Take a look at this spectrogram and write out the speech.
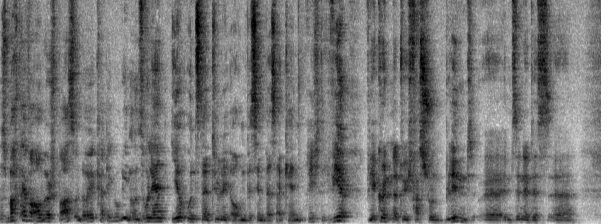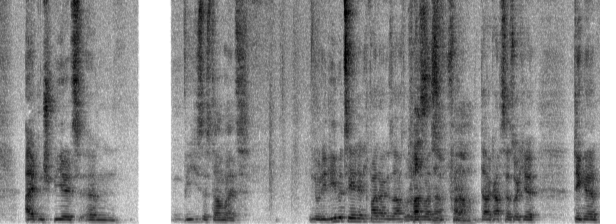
es macht einfach auch mal Spaß und neue Kategorien. Und so lernt ihr uns natürlich auch ein bisschen besser kennen. Richtig. Wir, wir könnten natürlich fast schon blind äh, im Sinne des äh, alten Spiels, ähm, wie hieß es damals? Nur die Liebe zählt, hätte ich beinahe gesagt. Oder Fast, sowas. Fa- Ja. Da gab es ja solche Dinge.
